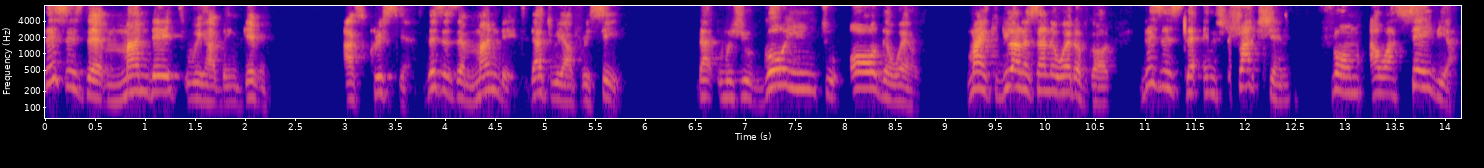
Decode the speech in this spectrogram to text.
This is the mandate we have been given as Christians. This is the mandate that we have received that we should go into all the world. Mike, do you understand the word of God? This is the instruction from our Savior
